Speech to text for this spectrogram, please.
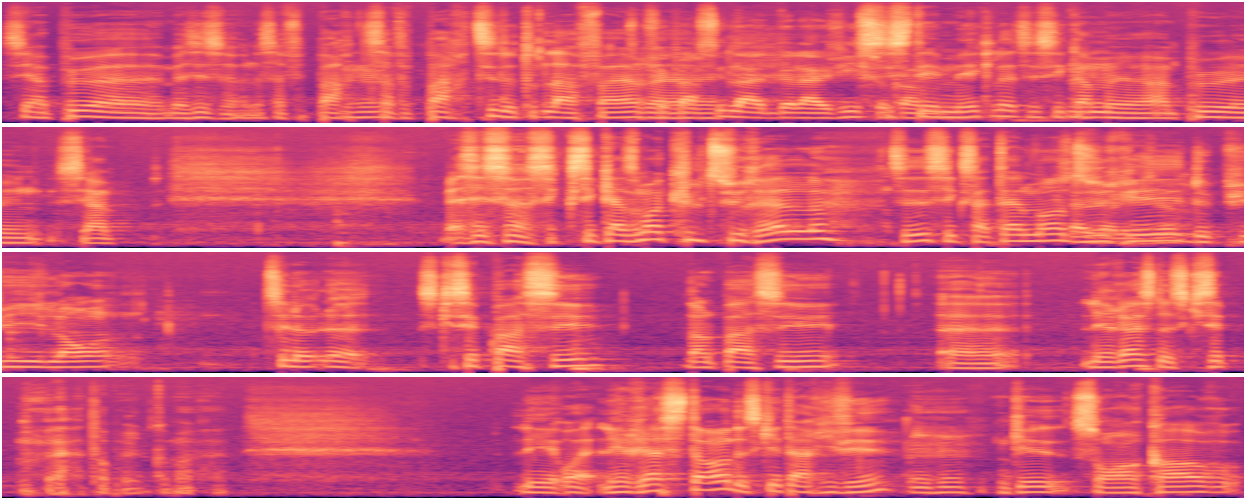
C'est un peu. euh, mais c'est ça, là, ça, fait partie, Mhm. ça fait partie de toute l'affaire. ça fait euh, partie de la, de la vie. c'est comme- systémique là c'est comme Mhm. euh, un peu c'est un ben c'est ça c'est quasiment culturel là. tu sais c'est que ça a tellement Ça, duré depuis long tu sais le, le- ce qui s'est passé dans le passé les restes de ce qui s'est attends comment les ouais, les restants de ce qui est arrivé Mhm. ok, sont encore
